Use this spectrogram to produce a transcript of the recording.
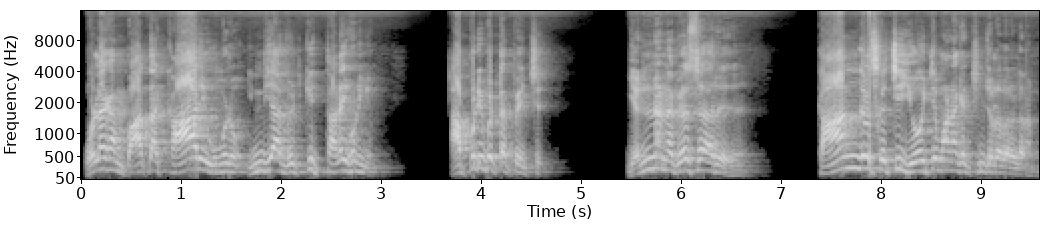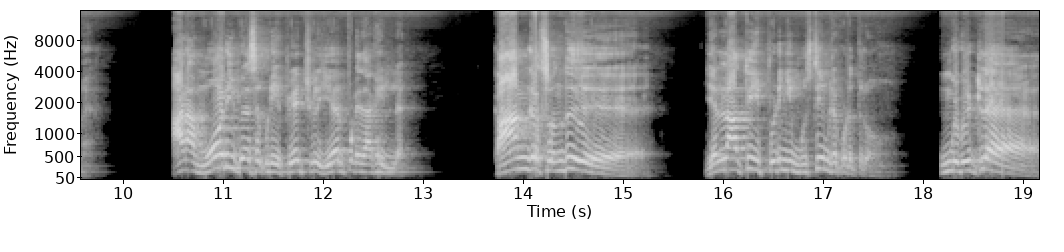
உலகம் பார்த்தா காரி உமிழும் இந்தியா வெட்கி தலைகுனியும் அப்படிப்பட்ட பேச்சு. என்னென்ன பேசுறாரு? காங்கிரஸ் கட்சி யோக்கியமான கட்சின்னு சொல்ல வரல நம்ம. ஆனா மோடி பேசக்கூடிய பேச்சுகள் ஏற்புடையதாக இல்லை. காங்கிரஸ் வந்து எல்லாத்தையும் பிடுங்கி முஸ்லீம்கிட்ட கொடுத்துரும். உங்க வீட்டில்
